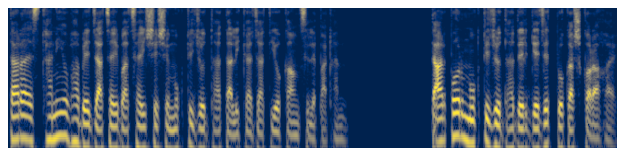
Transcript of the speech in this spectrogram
তারা স্থানীয়ভাবে যাচাই বাছাই শেষে মুক্তিযোদ্ধা তালিকা জাতীয় কাউন্সিলে পাঠান। তারপর মুক্তিযোদ্ধাদের গেজেট প্রকাশ করা হয়।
